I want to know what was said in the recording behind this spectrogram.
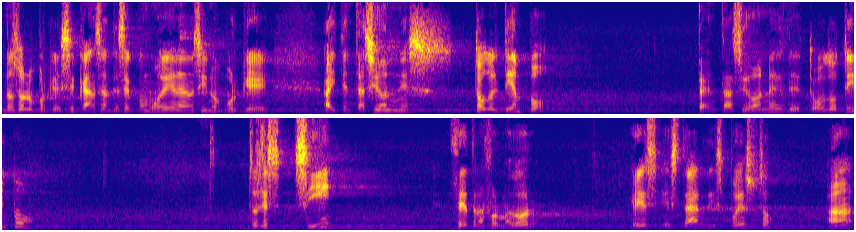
no solo porque se cansan de ser como eran, sino porque hay tentaciones todo el tiempo tentaciones de todo tipo. Entonces, sí, ser transformador es estar dispuesto a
